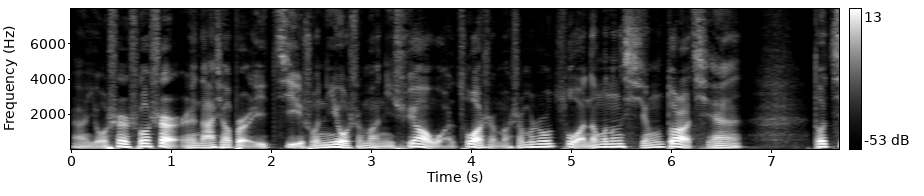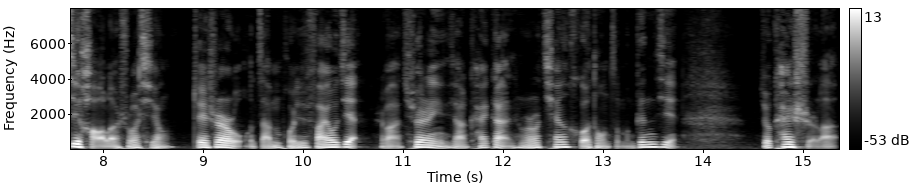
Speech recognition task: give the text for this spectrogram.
啊，有事儿说事儿，人拿小本儿一记，说你有什么，你需要我做什么，什么时候做，能不能行，多少钱，都记好了。说行，这事儿咱们回去发邮件，是吧？确认一下开干，什么时候签合同，怎么跟进，就开始了。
